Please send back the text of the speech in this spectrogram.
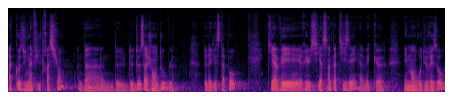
À cause d'une infiltration de, de deux agents doubles de la Gestapo qui avaient réussi à sympathiser avec euh, les membres du réseau.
